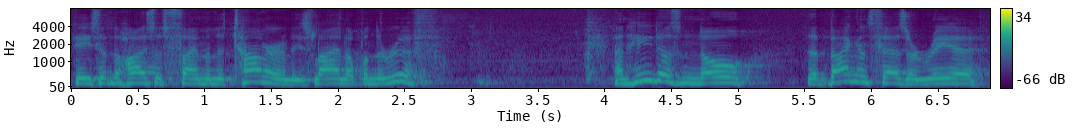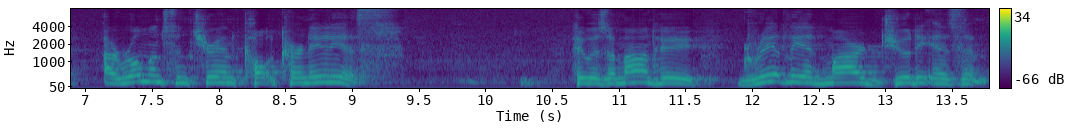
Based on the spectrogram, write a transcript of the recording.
he's at the house of Simon the tanner and he's lying up on the roof. And he doesn't know that back in Caesarea, a Roman centurion called Cornelius, who was a man who greatly admired Judaism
